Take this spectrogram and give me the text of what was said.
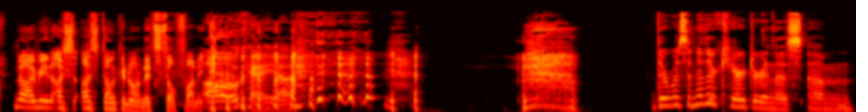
no, I mean, us, us dunking on it's still funny. Oh, okay, yeah. there was another character in this. Um,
